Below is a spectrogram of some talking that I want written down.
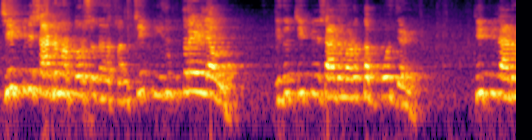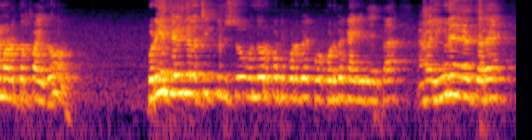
ಚೀಫ್ ಮಿನಿಸ್ಟರ್ ಆರ್ಡರ್ ಮಾಡಿ ತೋರಿಸೋದಲ್ಲ ಸ್ವಾಮಿ. ಚೀಫ್ ಇದು ಉತ್ತರ ಹೇಳಿ ಅವನು. ಇದು ಚೀಫ್ ಮಿನಿಸ್ಟರ್ ಆರ್ಡರ್ ಮಾಡೋ ತಪ್ಪು ಅಂತ ಹೇಳಿ. ಚೀಫ್ ಮಿನಿಸ್ಟರ್ ಆರ್ಡರ್ ಮಾಡೋ ತಪ್ಪ ಇದು? ಕೊಡಿ ಅಂತ ಹೇಳಿದಲ್ಲ ಚೀಫ್ ಮಿನಿಸ್ಟರ್ ಒಂದೂವರೆ ಕೋಟಿ ಕೊಡಬೇಕು ಕೊಡಬೇಕಾಗಿದೆ ಅಂತ. ಆಮೇಲೆ ಇವರೇನು ಹೇಳ್ತಾರೆ?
